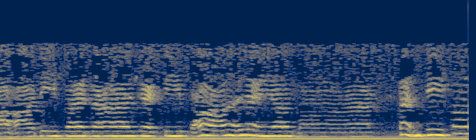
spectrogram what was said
आदिपराशक्ति पालय कञ्चिकामाक्षि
